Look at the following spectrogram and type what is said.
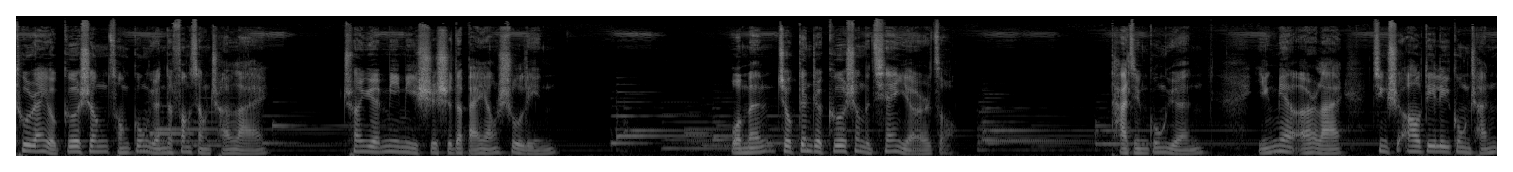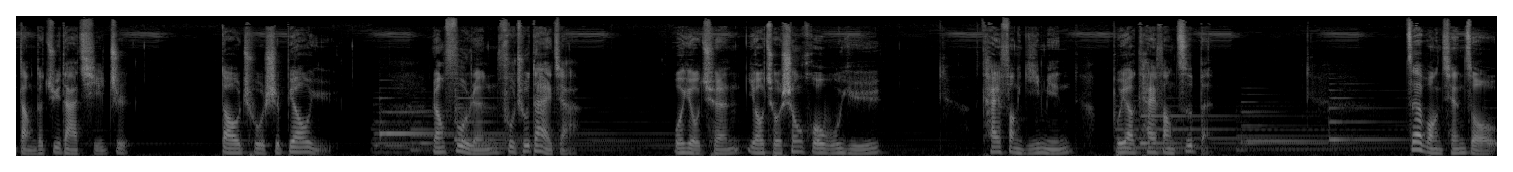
突然有歌声从公园的方向传来，穿越密密实实的白杨树林，我们就跟着歌声的牵引而走。踏进公园，迎面而来竟是奥地利共产党的巨大旗帜，到处是标语：“让富人付出代价，我有权要求生活无虞，开放移民。”不要开放资本。再往前走，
